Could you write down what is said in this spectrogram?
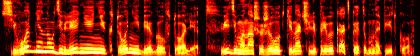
Сегодня, на удивление, никто не бегал в туалет. Видимо, наши желудки начали привыкать к этому напитку.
